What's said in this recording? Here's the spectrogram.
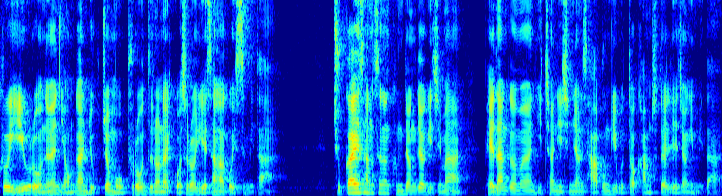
그 이후로는 연간 6.5% 늘어날 것으로 예상하고 있습니다. 주가의 상승은 긍정적이지만 배당금은 2020년 4분기부터 감소될 예정입니다.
